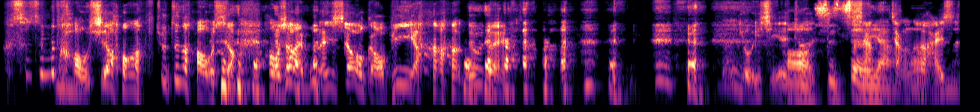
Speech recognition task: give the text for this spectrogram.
可是这么好笑啊，就真的好笑，好笑还不能笑，搞屁啊，对不对？有一些就是这样讲的，还是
